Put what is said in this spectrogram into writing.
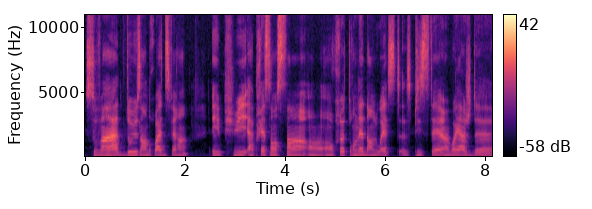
souvent à deux endroits différents. Et puis après ça, on, on, on retournait dans l'Ouest. Puis c'était un voyage de...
